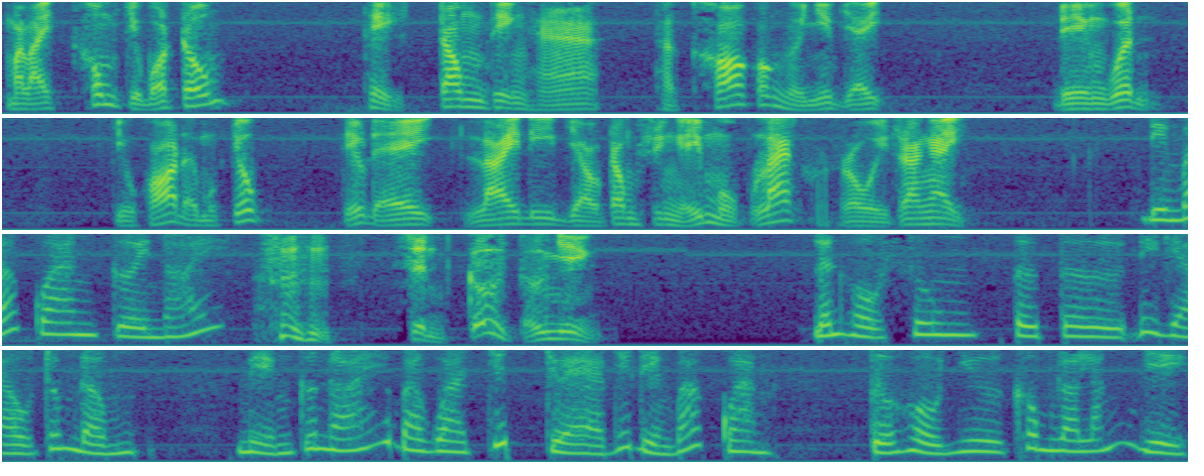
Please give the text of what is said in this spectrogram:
mà lại không chịu bỏ trốn thì trong thiên hạ thật khó có người như vậy. Điền huynh chịu khó đợi một chút. Tiểu đệ lại đi vào trong suy nghĩ một lát rồi ra ngay. Điền bá quan cười nói xin cứ tự nhiên. Lệnh hồ sung từ từ đi vào trong động miệng cứ nói ba qua chích chòe với điền bá quan tựa hồ như không lo lắng gì.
